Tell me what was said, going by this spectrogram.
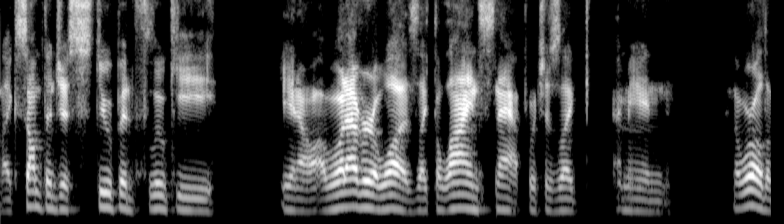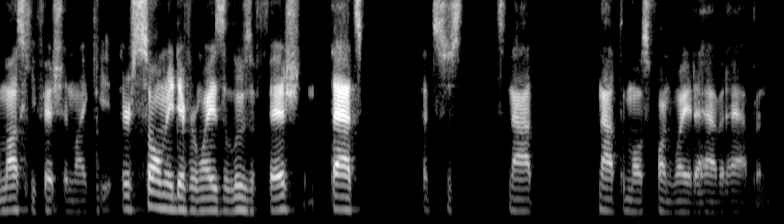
Like something just stupid, fluky, you know, uh, whatever it was. Like the line snapped, which is like, I mean, in the world of musky fishing, like there's so many different ways to lose a fish. That's that's just it's not not the most fun way to have it happen.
